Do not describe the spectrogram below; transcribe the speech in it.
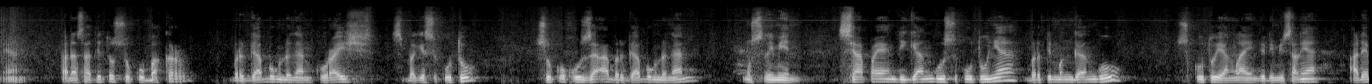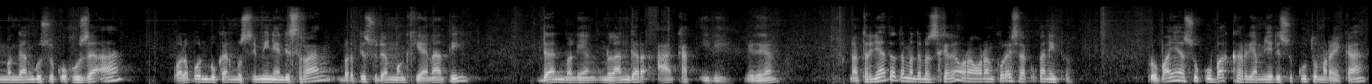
Ya. Pada saat itu suku Bakar bergabung dengan Quraisy sebagai sekutu. Suku Khuza'ah bergabung dengan Muslimin. Siapa yang diganggu sekutunya berarti mengganggu sekutu yang lain. Jadi misalnya ada yang mengganggu suku Huza'ah, walaupun bukan muslimin yang diserang, berarti sudah mengkhianati dan melanggar akad ini. Gitu kan? Nah ternyata teman-teman sekalian orang-orang Quraisy lakukan itu. Rupanya suku Bakar yang menjadi sekutu mereka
